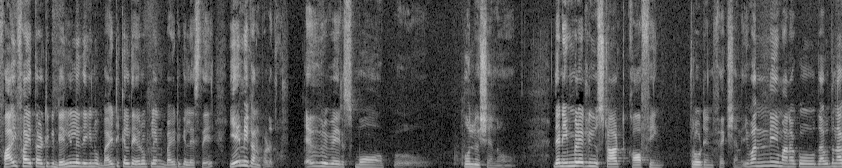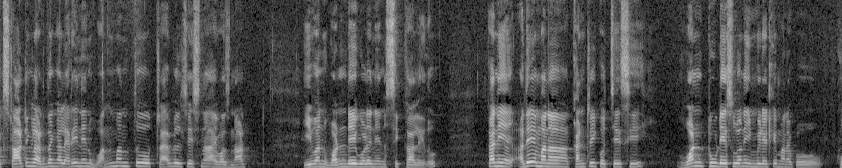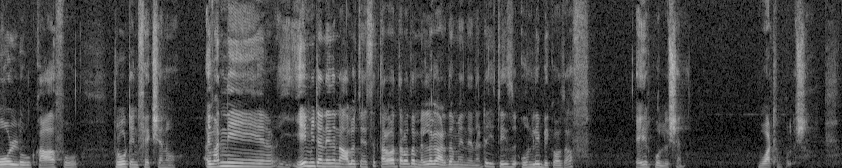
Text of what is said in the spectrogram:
ఫైవ్ ఫైవ్ థర్టీకి ఢిల్లీలో దిగి నువ్వు బయటికి వెళ్తే ఏరోప్లేన్ బయటికి వెళ్ళేస్తే ఏమీ కనపడదు. Everywhere smoke pollution then immediately you start coughing throat infection ఇవన్నీ మనకు జరుగుతుంది నాకు స్టార్టింగ్లో అర్థం కాలే అరే నేను వన్ మంత్ ట్రావెల్ చేసిన I was not even one day కూడా నేను సిక్ కాలేదు. కానీ అదే మన కంట్రీకి వచ్చేసి వన్ టూ డేస్లోనే ఇమ్మీడియట్లీ మనకు కోల్డ్ కాఫ్ థ్రోట్ ఇన్ఫెక్షను ఇవన్నీ ఏమిటి అనేది నేను ఆలోచిస్తే తర్వాత తర్వాత మెల్లగా అర్థమైంది ఏంటంటే it is only because of air pollution water pollution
